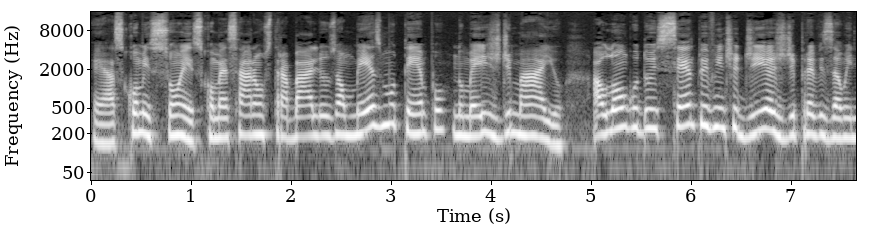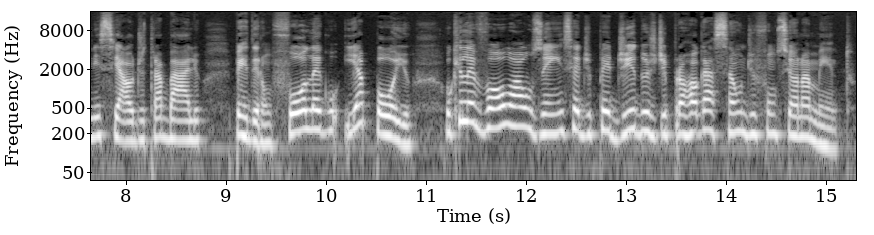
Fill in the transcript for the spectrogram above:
É, as comissões começaram os trabalhos ao mesmo tempo no mês de maio. Ao longo dos 120 dias de previsão inicial de trabalho, perderam fôlego e apoio, o que levou à ausência de pedidos de prorrogação de funcionamento.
